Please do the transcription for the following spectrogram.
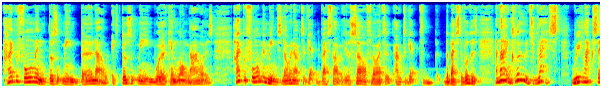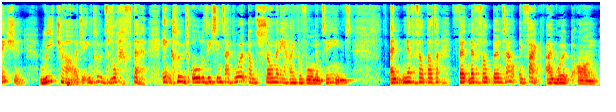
high performing doesn't mean burnout. It doesn't mean working long hours. High performing means knowing how to get the best out of yourself, knowing how to, how to get to the best of others. And that includes rest, relaxation, recharge. It includes laughter. It includes all of these things. I've worked on so many high performing teams and never felt burnt out, never felt burnt out. In fact, I worked on,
